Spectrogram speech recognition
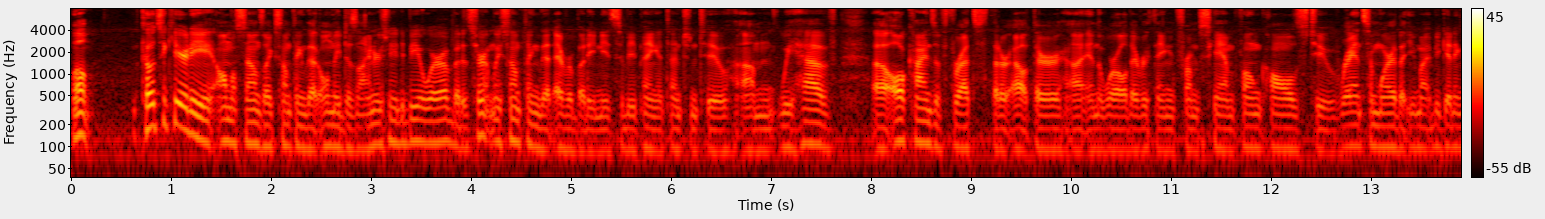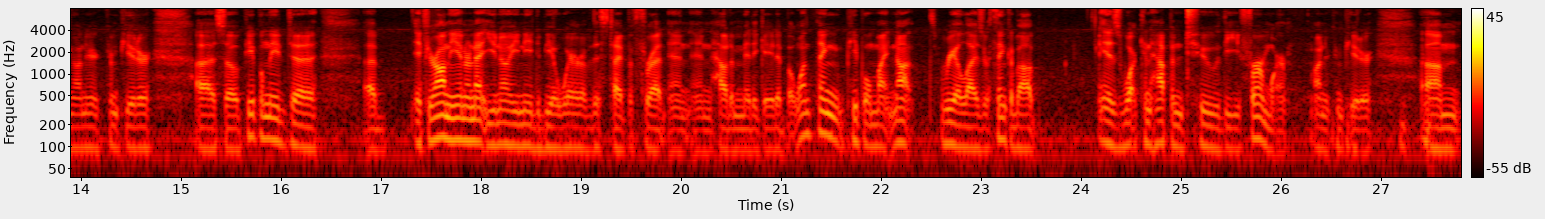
Well, Code security almost sounds like something that only designers need to be aware of, but it's certainly something that everybody needs to be paying attention to. Um, we have uh, all kinds of threats that are out there uh, in the world, everything from scam phone calls to ransomware that you might be getting on your computer. Uh, so people need to uh, if you're on the internet, you know you need to be aware of this type of threat and, and how to mitigate it. But one thing people might not realize or think about is what can happen to the firmware on your computer. Um,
